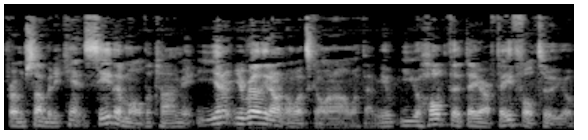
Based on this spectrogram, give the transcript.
from somebody, can't see them all the time, you you, you really don't know what's going on with them. You you hope that they are faithful to you.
